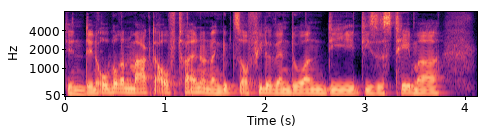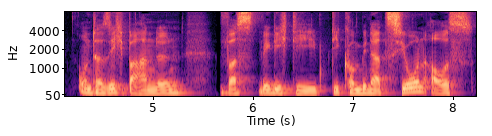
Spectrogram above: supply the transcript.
den, den oberen Markt aufteilen. Und dann gibt es auch viele Vendoren, die dieses Thema unter sich behandeln, was wirklich die, die Kombination aus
